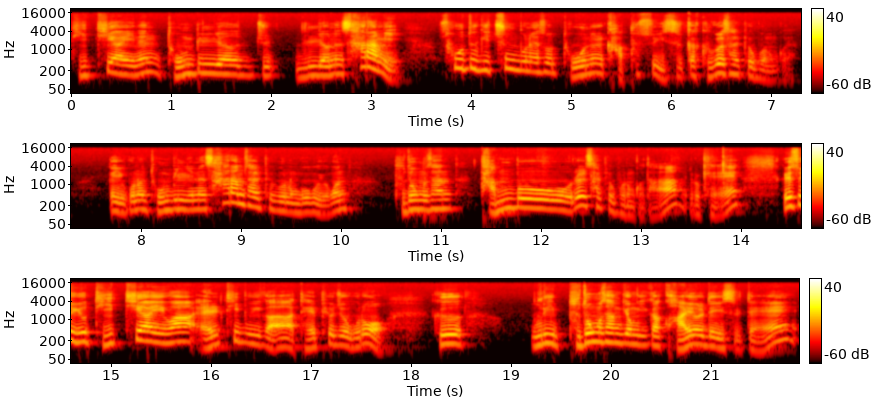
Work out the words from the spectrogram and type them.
DTI는 돈 빌려주려는 사람이 소득이 충분해서 돈을 갚을 수 있을까 그걸 살펴보는 거야. 그러니까 이거는 돈 빌리는 사람 살펴보는 거고 이건 부동산 담보를 살펴보는 거다. 이렇게. 그래서 이 DTI와 LTV가 대표적으로 그 우리 부동산 경기가 과열돼 있을 때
